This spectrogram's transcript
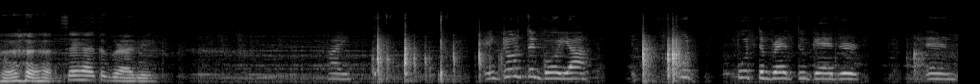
Say hi to Granny. Hi. And close the Goya. Put put the bread together and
